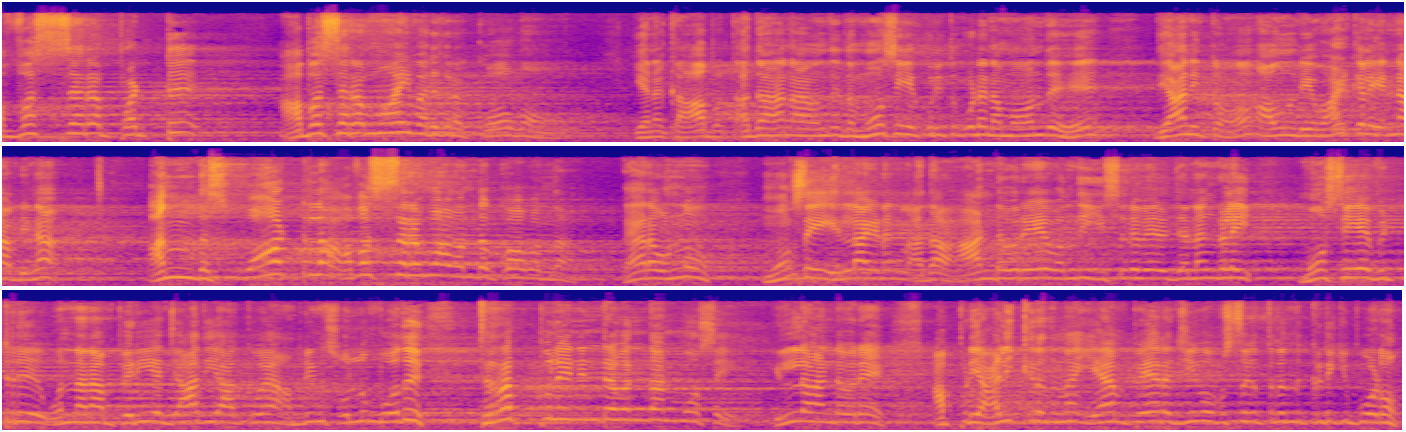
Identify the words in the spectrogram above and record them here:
அவசரப்பட்டு அவசரமாய் வருகிற கோபம் எனக்கு ஆபத்து. அதான் நான் வந்து இந்த மோசையை குறித்து கூட நம்ம வந்து தியானித்தோம். அவனுடைய வாழ்க்கையில் என்ன அப்படின்னா அந்த ஸ்பாட்ல அவசரமா வந்த கோபம் தான் வேற ஒன்றும் மோசையை எல்லா இடங்களும் அதான் ஆண்டவரே வந்து இஸ்ரவேல் ஜனங்களை மோசையை விட்டுரு உன்னை நான் பெரிய ஜாதி ஆக்குவேன் அப்படின்னு சொல்லும்போது திறப்பில் நின்றவன் தான் மோசே. இல்லை ஆண்டவரே அப்படி அழிக்கிறதுனா என் பேரை ஜீவ புஸ்தகத்திலிருந்து கிடுக்கி போடும்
